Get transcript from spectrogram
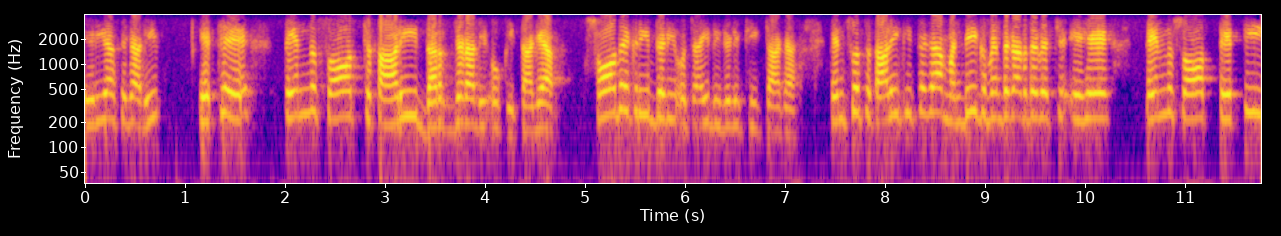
ਏਰੀਆ ਸੀਗਾ ਜੀ, ਇੱਥੇ 344 ਦਰਜ ਜਿਹੜਾ ਦੀ ਉਹ ਕੀਤਾ ਗਿਆ। 100 ਦੇ ਕਰੀਬ ਜਿਹੜੀ ਉਚਾਈ ਚਾਹੀਦੀ ਜਿਹੜੀ ਠੀਕ ਠਾਕ ਆ 344 ਕੀਤੇ ਗਿਆ। ਮੰਡੀ ਗੋਬਿੰਦਗੜ੍ਹ ਦੇ ਵਿੱਚ ਇਹ 333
